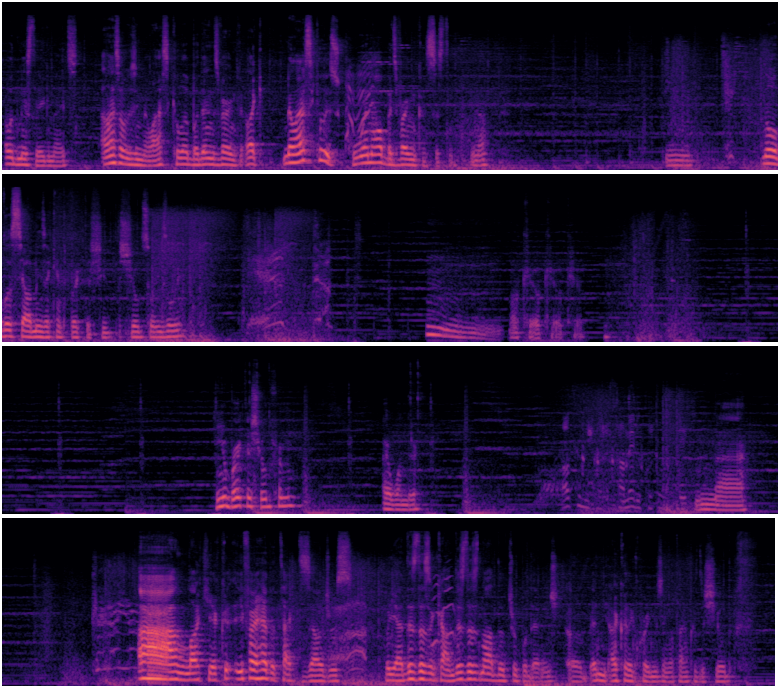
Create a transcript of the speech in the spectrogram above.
I would miss the ignites. Unless I was in Melascula, but then it's very... Like, Melascula is cool and all, but it's very inconsistent, you know? Mm. No, those Xiao means I can't break the shield so easily. Hmm. Okay, okay, okay. Can you break the shield for me? I wonder. Nah. Ah, could, if I had attacked Zeldris. But yeah, this doesn't count. This does not do triple damage. Uh, and I couldn't crit any single time because the shield.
